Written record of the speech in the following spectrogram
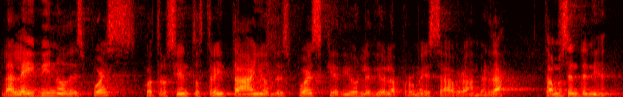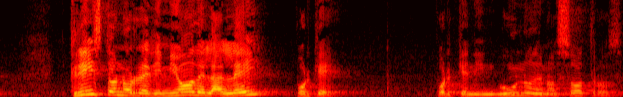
La ley vino después, 430 años después que Dios le dio la promesa a Abraham, ¿verdad? ¿Estamos entendiendo? Cristo nos redimió de la ley, ¿por qué? Porque ninguno de nosotros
